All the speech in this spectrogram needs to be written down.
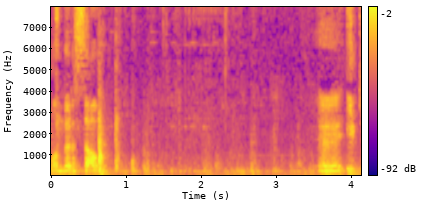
onları saldım. Ee, ilk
